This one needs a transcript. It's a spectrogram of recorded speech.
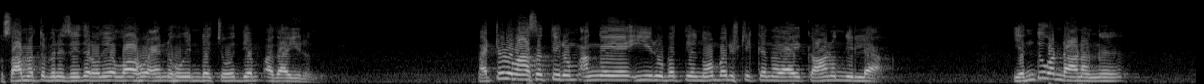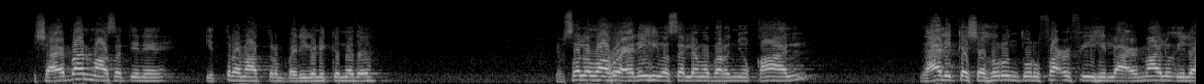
ഉസാമത്ത് ബിൻ സെയ്ദ് റളിയല്ലാഹു അൻഹുവിൻ്റെ ചോദ്യം അതായിരുന്നു മറ്റൊരു മാസത്തിലും അങ്ങയെ ഈ രൂപത്തിൽ നോമ്പനുഷ്ഠിക്കുന്നതായി കാണുന്നില്ല എന്തുകൊണ്ടാണ് അങ്ങ് ഷാബാൻ മാസത്തിനെ ഇത്രമാത്രം പരിഗണിക്കുന്നത് നബ്സല്ലാഹു അലൈഹി വസല്ലമ പറഞ്ഞു കാൽ ذلك شهر ترفع فيه الأعمال إلى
